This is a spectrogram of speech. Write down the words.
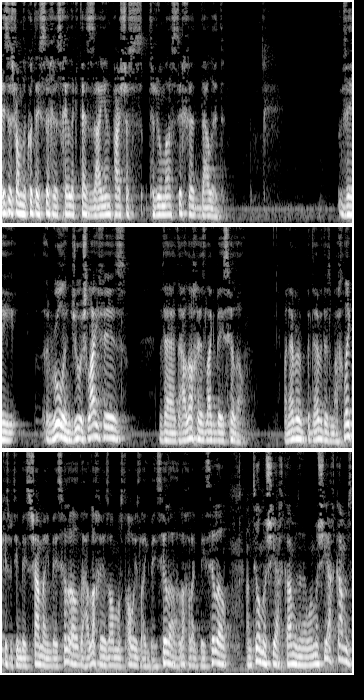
This is from the Kutei Sichas Chelek Tes Zayin Parshas Teruma Sicha Dalid. The rule in Jewish life is that the halacha is like Beis Hillel. Whenever, whenever there's machlekes between Beis Shammai and Beis Hillel, the halacha is almost always like Beis Hillel, halacha like Beis Hillel, until Mashiach comes, and then when Mashiach comes,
